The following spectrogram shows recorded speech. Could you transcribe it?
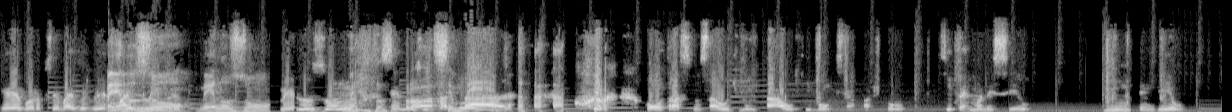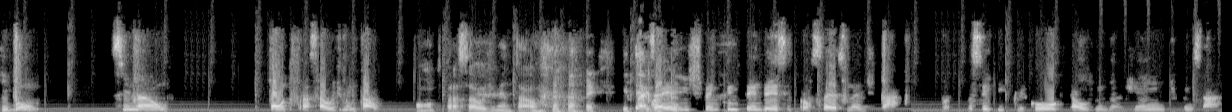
E aí agora você vai viver menos mais um, livre. menos um, menos um, menos, menos próximo um contra a sua saúde mental. Que bom que se afastou, se permaneceu e entendeu, que bom. Se não, ponto para a saúde mental. Ponto para a saúde mental. Mas aí a gente tem que entender esse processo, né? De tá, você que clicou, que está ouvindo a gente, pensar.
